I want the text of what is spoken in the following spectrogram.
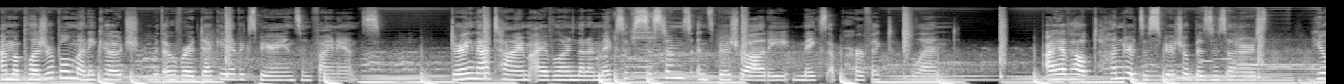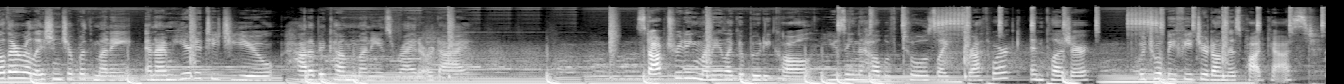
I'm a pleasurable money coach with over a decade of experience in finance. During that time, I have learned that a mix of systems and spirituality makes a perfect blend. I have helped hundreds of spiritual business owners heal their relationship with money, and I'm here to teach you how to become money's ride or die. Stop treating money like a booty call using the help of tools like breathwork and pleasure, which will be featured on this podcast.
